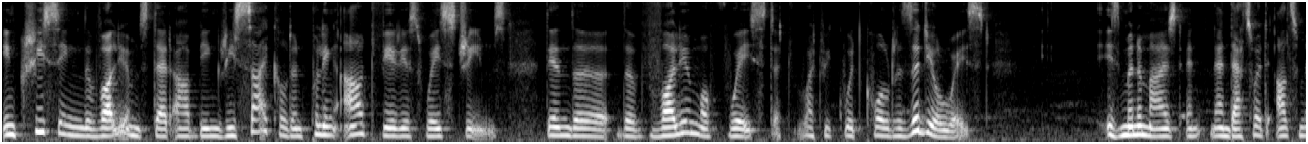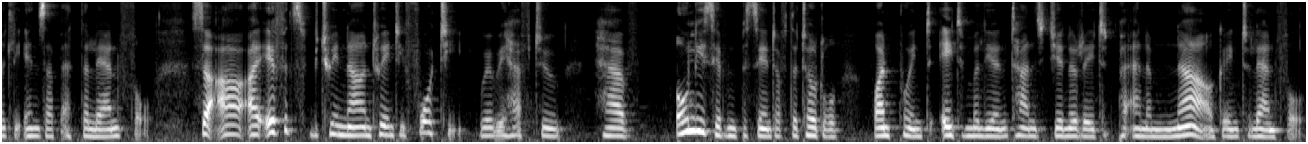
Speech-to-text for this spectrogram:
increasing the volumes that are being recycled and pulling out various waste streams, then the, the volume of waste, what we would call residual waste, is minimized and, and that's what ultimately ends up at the landfill. So our, our efforts between now and 2040, where we have to have only 7% of the total 1.8 million tons generated per annum now going to landfill,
